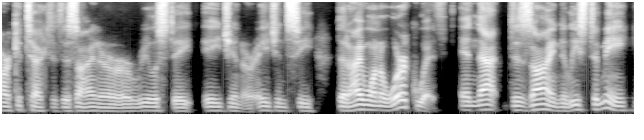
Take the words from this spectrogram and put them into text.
architect a designer or a real estate agent or agency that i want to work with? And that design at least to me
